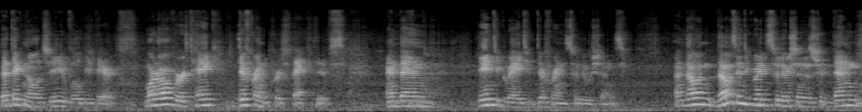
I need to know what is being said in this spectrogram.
That technology will be there. Moreover, take different perspectives and then integrate different solutions. And those integrated solutions should then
